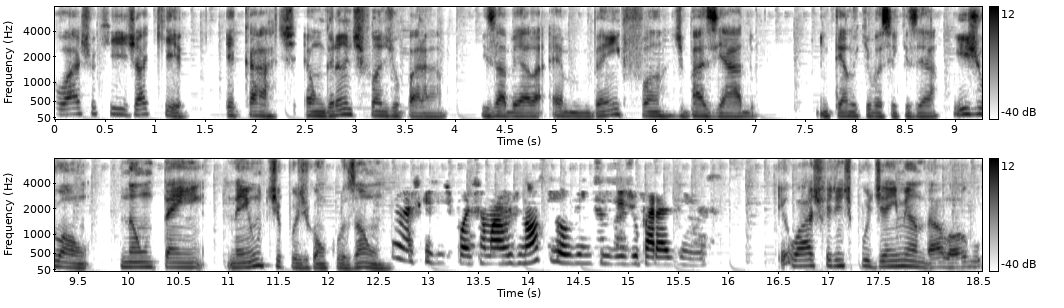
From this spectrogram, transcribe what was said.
Eu acho que já que Eckhart é um grande fã de Jupará, Isabela é bem fã de baseado, entendo o que você quiser, e João não tem nenhum tipo de conclusão, Eu acho que a gente pode chamar os nossos ouvintes de Juparazinhos. eu acho que a gente podia emendar logo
